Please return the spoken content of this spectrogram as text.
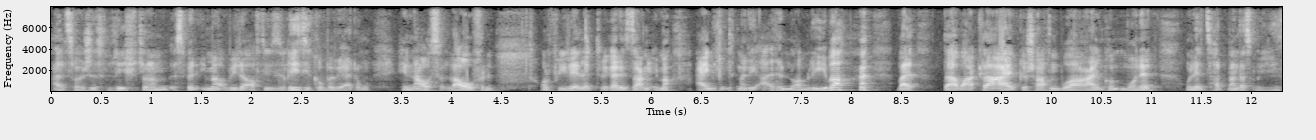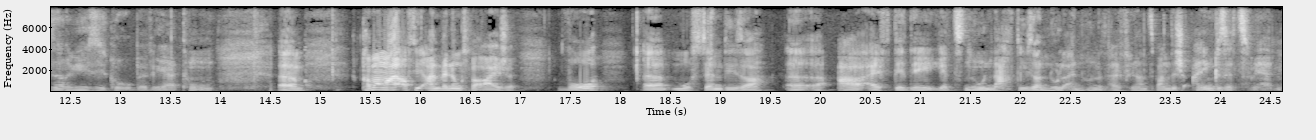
als solches nicht, sondern es wird immer wieder auf diese Risikobewertung hinauslaufen. Und viele Elektriker, die sagen immer, eigentlich ist mir die alte Norm lieber, weil da war Klarheit geschaffen, wo er reinkommt und wo nicht. Und jetzt hat man das mit dieser Risikobewertung. Ähm, kommen wir mal auf die Anwendungsbereiche. Wo äh, muss denn dieser äh, AFDD jetzt nun nach dieser 0100 24 eingesetzt werden?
